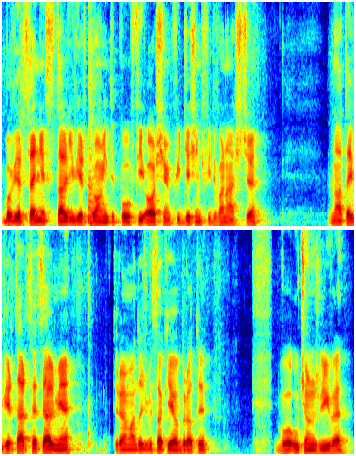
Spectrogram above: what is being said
Bo wiercenie stali wiertłami typu FI 8, FI 10, FI 12 na tej wiertarce Celmie, która ma dość wysokie obroty, było uciążliwe,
